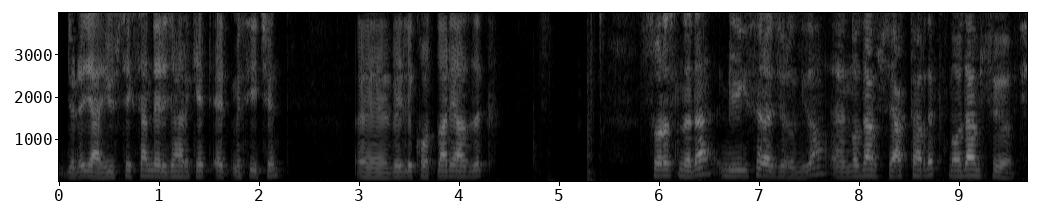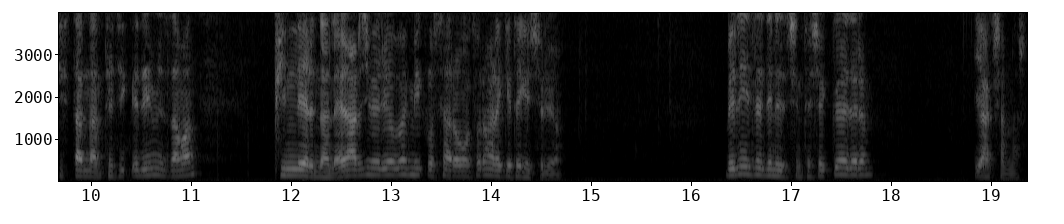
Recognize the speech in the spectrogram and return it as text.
göre yani 180 derece hareket etmesi için e, belli kodlar yazdık. Sonrasında da bilgisayar aracılığıyla e, Nodemsu'ya aktardık. Nodemsu'yu sistemden tetiklediğimiz zaman pinlerinden enerji veriyor ve mikro servo motoru harekete geçiriyor. Beni izlediğiniz için teşekkür ederim. İyi akşamlar.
